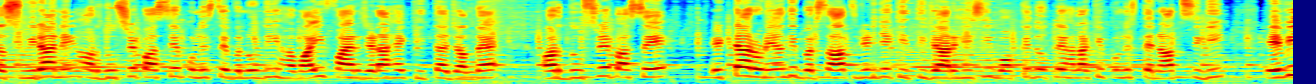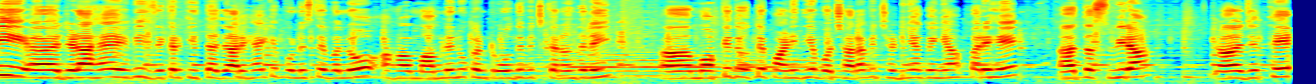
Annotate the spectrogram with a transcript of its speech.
ਤਸਵੀਰਾਂ ਨੇ ਔਰ ਦੂਸਰੇ ਪਾਸੇ ਪੁਲਿਸ ਦੇ ਵੱਲੋਂ ਦੀ ਹਵਾਈ ਫਾਇਰ ਜਿਹੜਾ ਹੈ ਕੀਤਾ ਜਾਂਦਾ ਹੈ। ਔਰ ਦੂਸਰੇ ਪਾਸੇ ਇੱਟਾਂ, ਰੋੜਿਆਂ ਦੀ ਬਰਸਾਤ ਜਿਹੜੀ ਹੈ ਕੀਤੀ ਜਾ ਰਹੀ ਸੀ। ਮੌਕੇ ਦੇ ਉੱਤੇ ਹਾਲਾਂਕਿ ਪੁਲਿਸ ਤੈਨਾਤ ਸੀਗੀ। ਇਹ ਵੀ ਜਿਹੜਾ ਹੈ, ਇਹ ਵੀ ਜ਼ਿਕਰ ਕੀਤਾ ਜਾ ਰਿਹਾ ਹੈ ਕਿ ਪੁਲਿਸ ਦੇ ਵੱਲੋਂ ਮਾਮਲੇ ਨੂੰ ਕੰਟਰੋਲ ਦੇ ਵਿੱਚ ਕਰਨ ਦੇ ਲਈ ਮੌਕੇ ਦੇ ਉੱਤੇ ਪਾਣੀ ਦੀਆਂ ਬੌਛਾਰਾਂ ਵੀ ਛੱਡੀਆਂ ਗਈਆਂ। ਪਰ ਇਹ ਤਸਵੀਰਾਂ ਜਿੱਥੇ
